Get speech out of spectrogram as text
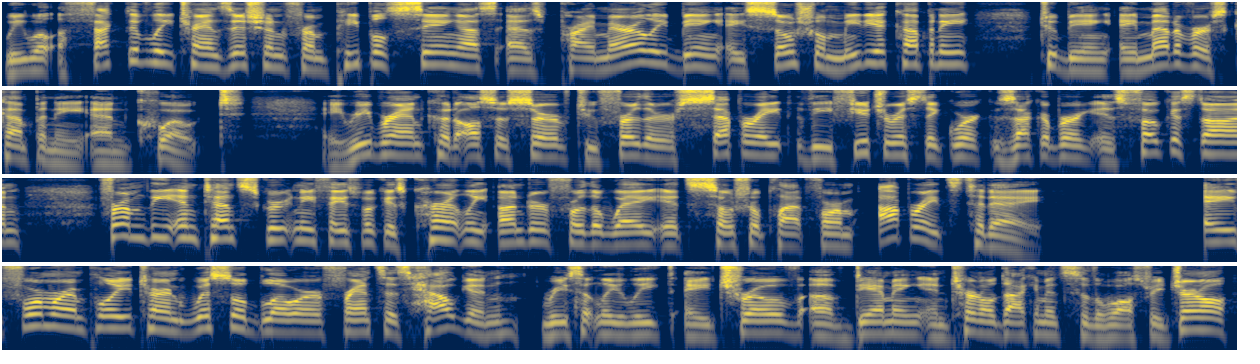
we will effectively transition from people seeing us as primarily being a social media company to being a metaverse company, end quote. A rebrand could also serve to further separate the futuristic work Zuckerberg is focused on from the intense scrutiny Facebook is currently under for the way its social platform operates today. A former employee turned whistleblower, Frances Haugen, recently leaked a trove of damning internal documents to the Wall Street Journal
